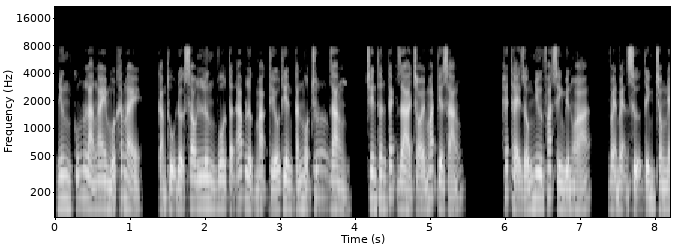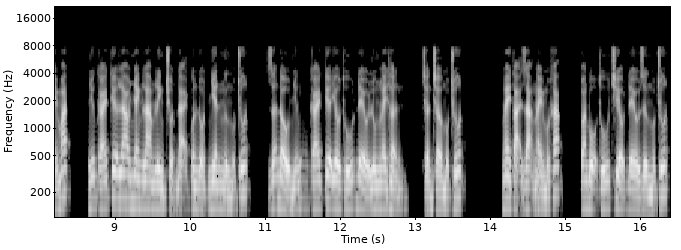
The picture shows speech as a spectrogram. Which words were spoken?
nhưng cũng là ngay một khắc này, cảm thụ được sau lưng vô tận áp lực mạc thiếu thiên cắn một chút răng, trên thân tách ra chói mắt tia sáng. Hết thể giống như phát sinh biến hóa, vẹn vẹn sự tình trong nháy mắt, những cái kia lao nhanh lam linh chuột đại quân đột nhiên ngừng một chút dẫn đầu những cái kia yêu thú đều lung lay thần, chần chờ một chút. Ngay tại dạng này một khắc, toàn bộ thú triều đều dừng một chút,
